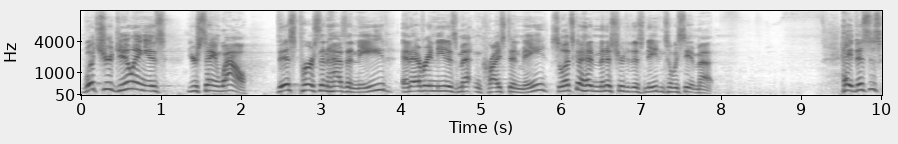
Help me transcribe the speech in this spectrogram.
what you're doing is you're saying, wow, this person has a need, and every need is met in Christ in me. So let's go ahead and minister to this need until we see it met. Hey, this is,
